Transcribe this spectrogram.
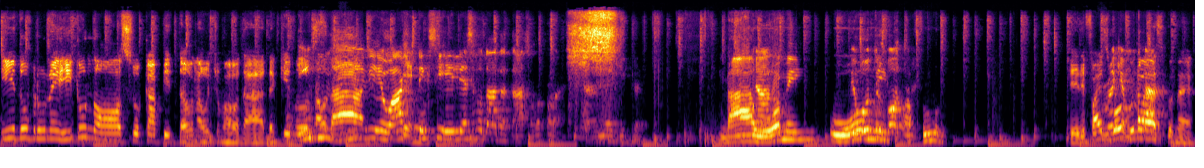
e do Bruno Henrique, o nosso capitão na última rodada. Que. Inclusive, eu acho que tem que ser ele essa rodada, tá? Só pra falar. É a minha dica. Ah, o Não. homem. O Meu outro homem. voto. a flu. Ele faz O gol é clássico, né?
